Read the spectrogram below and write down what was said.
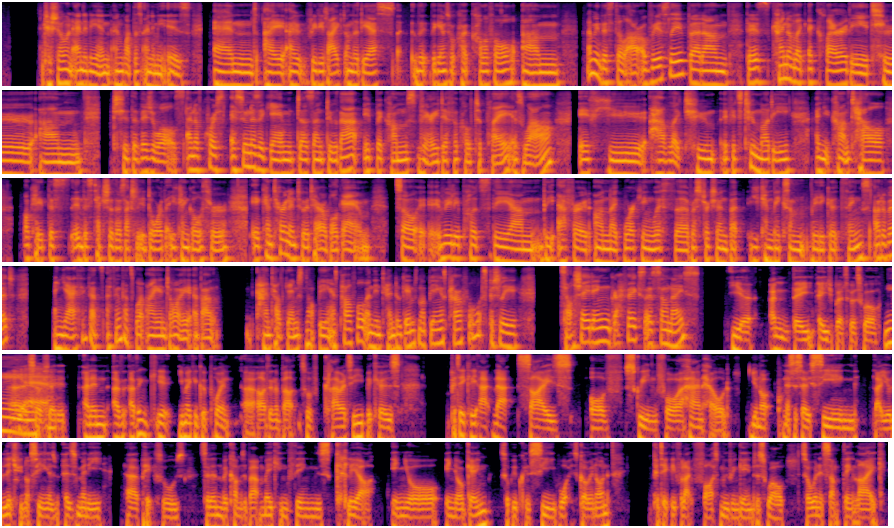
to show an enemy and, and what this enemy is and I, I really liked on the ds the, the games were quite colorful um, I mean, they still are, obviously, but um, there's kind of like a clarity to um, to the visuals. And of course, as soon as a game doesn't do that, it becomes very difficult to play as well. If you have like too, if it's too muddy and you can't tell, okay, this in this texture, there's actually a door that you can go through, it can turn into a terrible game. So it, it really puts the um, the effort on like working with the restriction, but you can make some really good things out of it. And yeah, I think that's I think that's what I enjoy about handheld games not being as powerful and Nintendo games not being as powerful, especially cel shading graphics are so nice. Yeah, and they age better as well. Mm, uh, yeah. Cel shaded. And then I, I think it, you make a good point, uh, Arden, about sort of clarity because particularly at that size of screen for a handheld, you're not necessarily seeing like you're literally not seeing as as many uh, pixels. So then it becomes about making things clear in your in your game so people can see what is going on particularly for like fast moving games as well so when it's something like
